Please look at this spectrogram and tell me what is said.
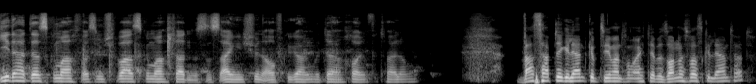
jeder hat das gemacht, was ihm Spaß gemacht hat. Und es ist eigentlich schön aufgegangen mit der Rollenverteilung. Was habt ihr gelernt? Gibt es jemanden von euch, der besonders was gelernt hat?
